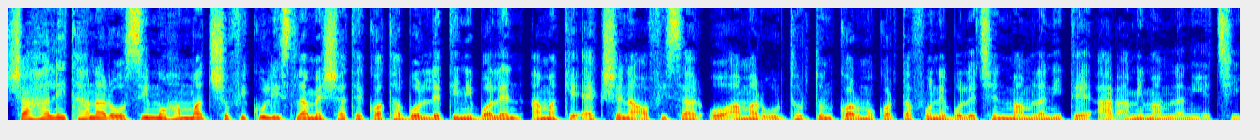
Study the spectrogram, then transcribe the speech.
শাহালি থানার ওসি মোহাম্মদ শফিকুল ইসলামের সাথে কথা বললে তিনি বলেন, আমাকে এক সেনা অফিসার ও আমার ঊর্ধ্বর্তন কর্মকর্তা ফোনে বলেছেন, মামলা নিতে আর আমি মামলা নিয়েছি।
